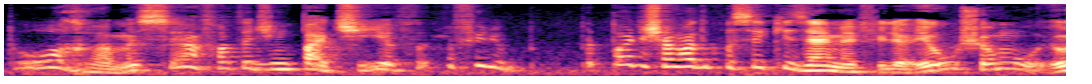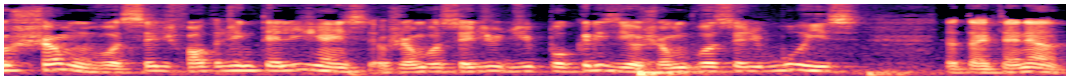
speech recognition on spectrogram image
porra, mas isso é uma falta de empatia. Eu falei, meu filho, Pode chamar do que você quiser, minha filha. Eu chamo, eu chamo você de falta de inteligência. Eu chamo você de, de hipocrisia. Eu chamo você de burrice. Você tá entendendo?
